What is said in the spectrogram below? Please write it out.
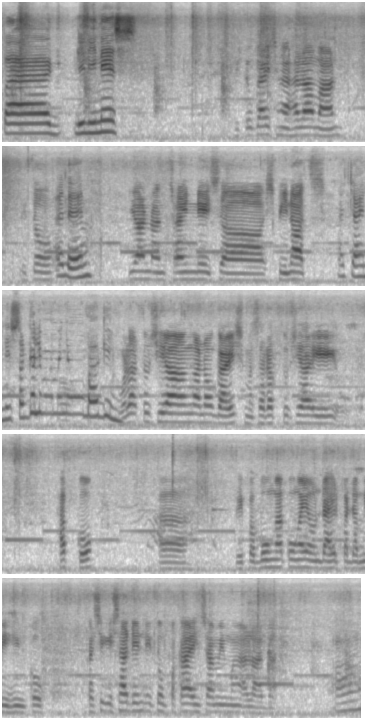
paglilinis. Ito guys, nga halaman. Ito, Alin? yan ang Chinese ah, spinach. Ah, Chinese. Tanggalin mo naman yung baging. Wala to siyang ano guys, masarap to siya i half cook. Ah, ipabunga ko ngayon dahil padamihin ko. Kasi isa din itong pakain sa aming mga alaga. Ah,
